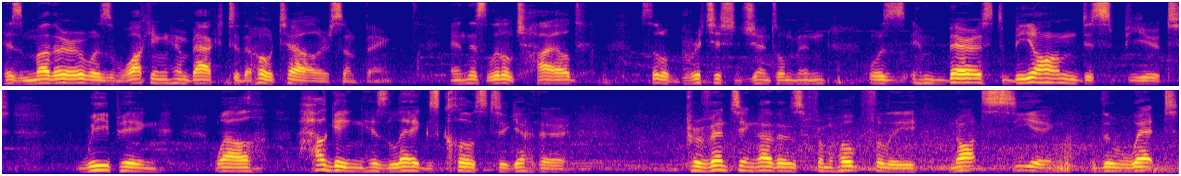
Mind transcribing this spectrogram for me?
his mother was walking him back to the hotel or something. And this little child, this little British gentleman, was embarrassed beyond dispute, weeping while hugging his legs close together, preventing others from hopefully not seeing the wet,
